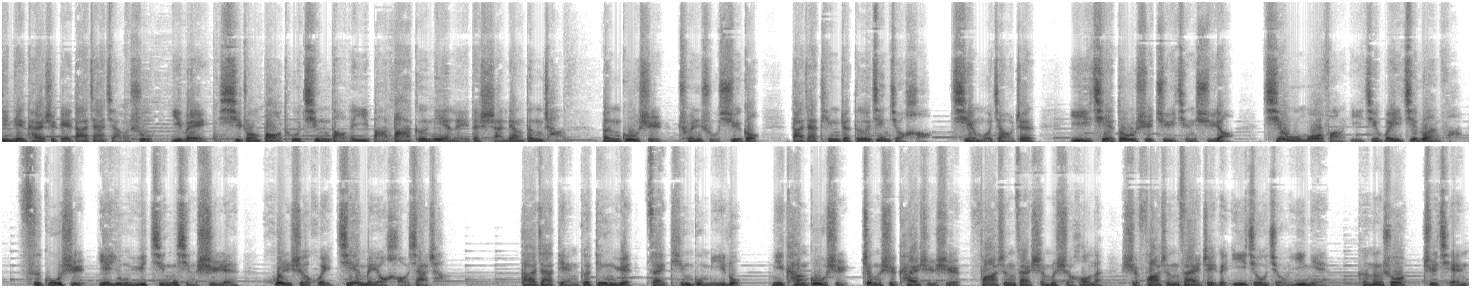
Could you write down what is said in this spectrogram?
今天开始给大家讲述一位西装暴徒青岛的一把大哥聂磊的闪亮登场。本故事纯属虚构，大家听着得劲就好，切莫较真，一切都是剧情需要，切勿模仿以及违纪乱法。此故事也用于警醒世人，混社会皆没有好下场。大家点个订阅，再听不迷路。你看，故事正式开始是发生在什么时候呢？是发生在这个一九九一年。可能说，之前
